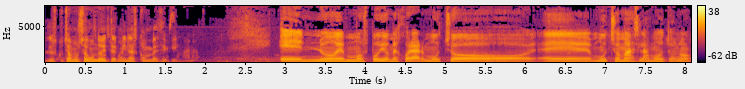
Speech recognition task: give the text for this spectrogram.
le escuchamos un segundo y terminas con Bezeki. Eh, no hemos podido mejorar mucho, eh, mucho más la moto, ¿no?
